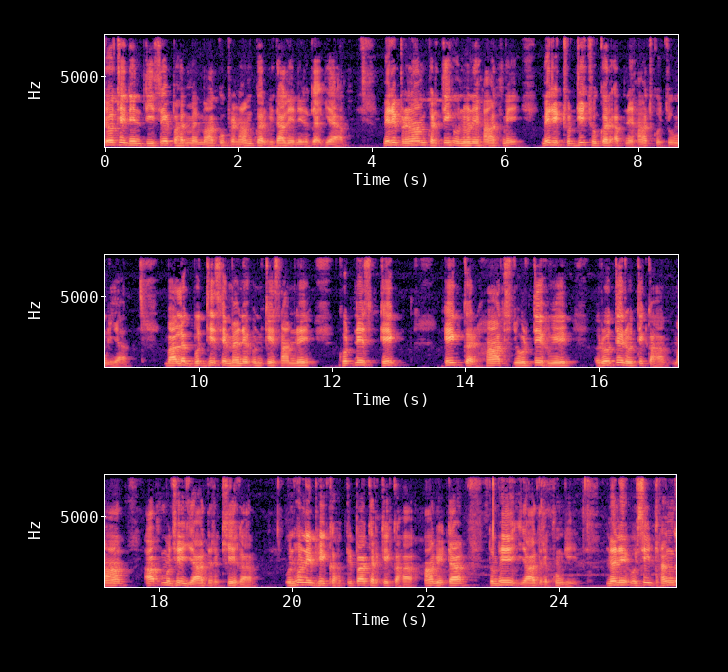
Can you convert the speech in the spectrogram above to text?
चौथे दिन तीसरे पहर में माँ को प्रणाम कर विदा लेने गया। मेरे प्रणाम करते ही उन्होंने हाथ में मेरी ठुड्डी छूकर अपने हाथ को चूम लिया। बालक बुद्धि से मैंने उनके सामने घुटने टेक टेक कर हाथ जोड़ते हुए रोते रोते कहा, माँ, आप मुझे याद रखिएगा। उन्होंने भी कहा, कृपा करके कहा हाँ बेटा, तुम्हें याद रखूँगी। मैंने उसी ढंग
